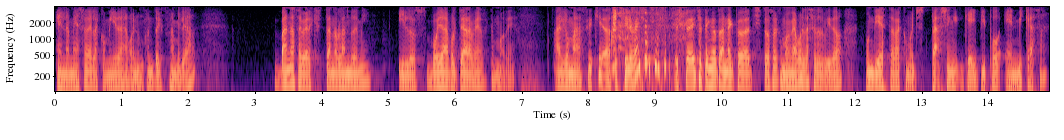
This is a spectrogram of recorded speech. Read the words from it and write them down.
en la mesa de la comida o en un contexto familiar, van a saber que están hablando de mí. Y los voy a voltear a ver como de algo más que quieras decirme. este, de hecho, tengo otra anécdota chistosa. Como mi abuela se lo olvidó, un día estaba como just bashing gay people en mi casa.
